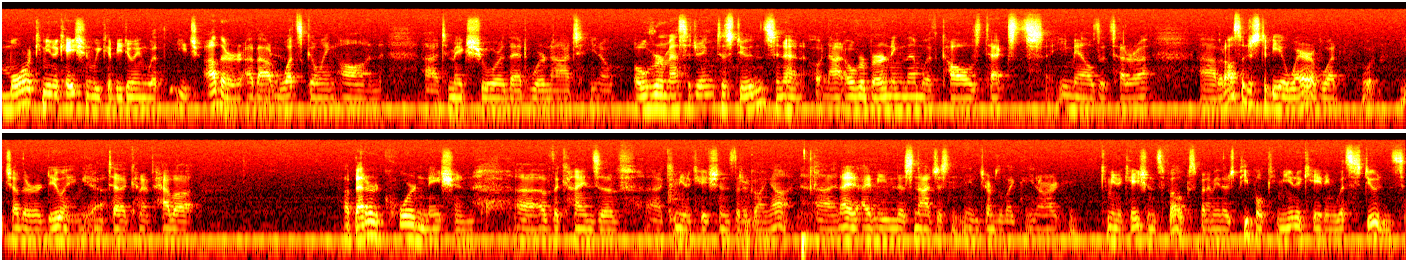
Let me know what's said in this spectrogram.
more communication we could be doing with each other about Yeah. what's going on uh, to make sure that we're not, you know, over messaging to students and not- not overburdening them with calls, texts, emails, etc. Uh, but also just to be aware of what, what each other are doing Yeah. and to kind of have a, a better coordination uh, of the kinds of uh, communications that are going on. Uh, and I, I mean this not just in terms of like, you know, our communications folks, but I mean, there's people communicating with students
